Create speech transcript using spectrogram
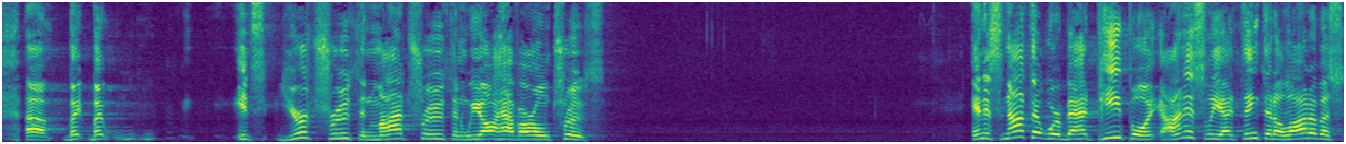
uh, but, but it's your truth and my truth, and we all have our own truths. And it's not that we're bad people. Honestly, I think that a lot of us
